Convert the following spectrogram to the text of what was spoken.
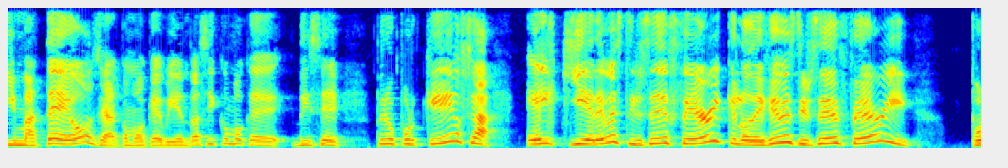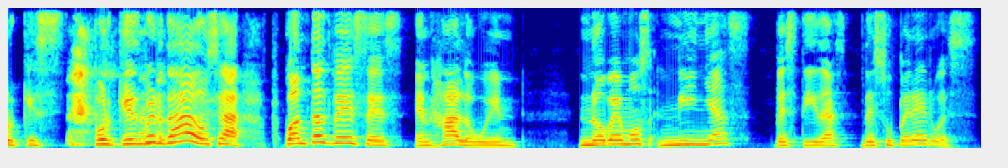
Y Mateo, o sea, como que viendo así como que dice, pero ¿por qué? O sea, él quiere vestirse de fairy, que lo deje vestirse de fairy. Porque, porque es verdad, o sea, ¿cuántas veces en Halloween no vemos niñas vestidas de superhéroes?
